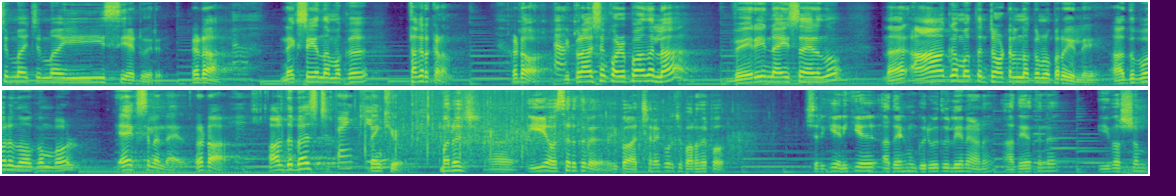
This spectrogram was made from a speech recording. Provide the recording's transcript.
ചുമ്മാ ചുമ്മാ ഈസി ആയിട്ട് വരും. കേട്ടോ? നെക്സ്റ്റ് ടൈം നമുക്ക് തകർക്കണം. കേട്ടോ? ഇപ്രാവശ്യം കുഴപ്പമെന്നല്ല വെരി നൈസ് ആയിരുന്നു. ആകെ മൊത്തം ടോട്ടൽ എന്നൊക്കെ നമ്മൾ പറയില്ലേ? അതുപോലെ നോക്കുമ്പോൾ എക്സലന്റ് ആയിരുന്നു. കേട്ടോ? All the best Thank you. Thank you Manoj ഈ അവസരത്തിൽ ഇപ്പൊ അച്ഛനെ കുറിച്ച് പറഞ്ഞപ്പോൾ ശരിക്കും എനിക്ക് അദ്ദേഹം ഗുരുതുല്യനാണ് അദ്ദേഹത്തിന് ഈ വർഷം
